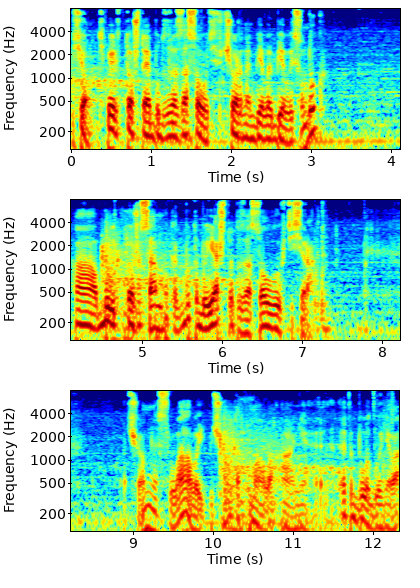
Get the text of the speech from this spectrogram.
Все, теперь то, что я буду засовывать в черно-бело-белый сундук, а, будет то же самое, как будто бы я что-то засовываю в тессеракт. О чем мне слава и почему так мало? А, нет, это было гонево.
